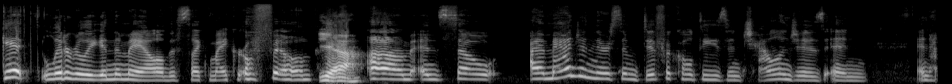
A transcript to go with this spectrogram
get literally in the mail this like microfilm. Yeah. Um, and so I imagine there's some difficulties and challenges in in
